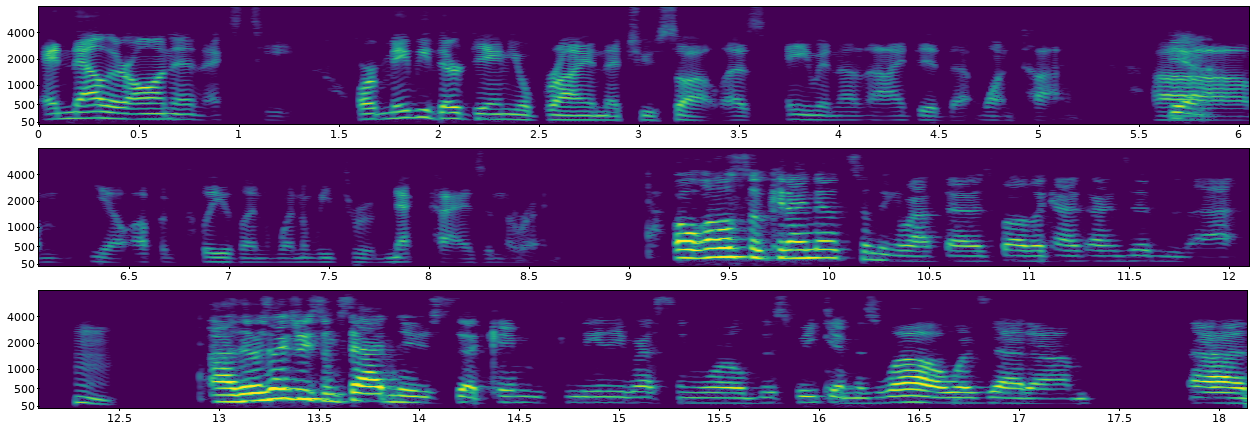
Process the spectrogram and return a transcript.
and now they're on NXT or maybe they're Daniel Bryan that you saw as Eamon and I did that one time Yeah. um you know up in Cleveland when we threw neckties in the ring Oh, also, can I note something about that as well that kind of ties into that? Hmm. Uh, there was actually some sad news that came from the indie wrestling world this weekend as well. Was that um, uh,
